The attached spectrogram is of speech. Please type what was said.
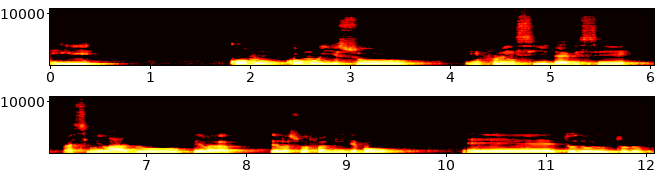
e como, como isso influencia e deve ser assimilado pela, pela sua família? Bom, é, tudo, tudo,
